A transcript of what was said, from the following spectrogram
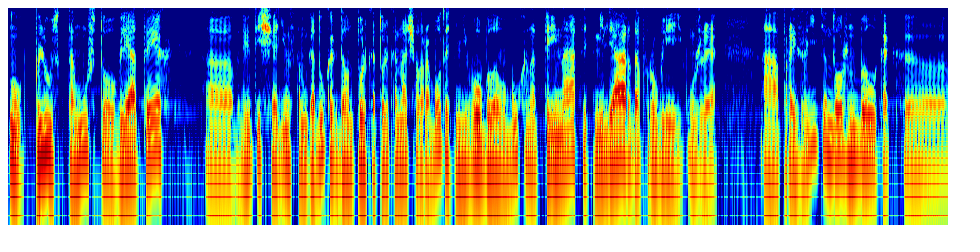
ну, плюс к тому, что в Лиотех э, в 2011 году, когда он только-только начал работать, у него было вбухано 13 миллиардов рублей уже. А производить он должен был, как э,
